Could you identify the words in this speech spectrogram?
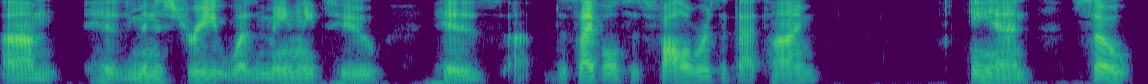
Um, his ministry was mainly to his uh, disciples, his followers at that time. And so,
